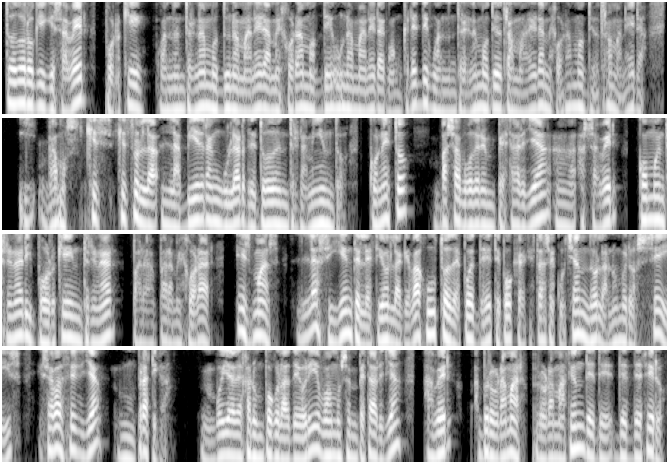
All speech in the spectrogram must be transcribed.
todo lo que hay que saber, por qué cuando entrenamos de una manera mejoramos de una manera concreta y cuando entrenamos de otra manera mejoramos de otra manera. Y vamos, que, esto es la, piedra angular de todo entrenamiento. Con esto vas a poder empezar ya a, saber cómo entrenar y por qué entrenar para, para, mejorar. Es más, la siguiente lección, la que va justo después de este podcast que estás escuchando, la número 6, esa va a ser ya práctica voy a dejar un poco la teoría y vamos a empezar ya a ver, a programar, programación desde, cero.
